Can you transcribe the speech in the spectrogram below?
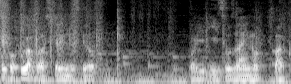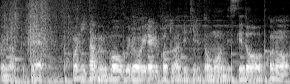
結構ふわふわしてるんですけど、こういういい素材のバッグになっててここに多分ゴーグルを入れることができると思うんですけどこの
